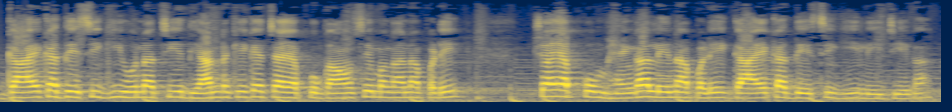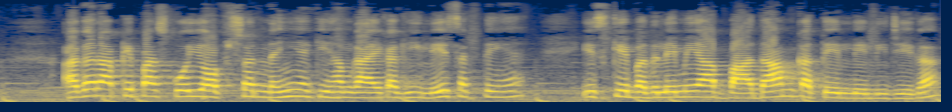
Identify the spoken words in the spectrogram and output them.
गाय का देसी घी होना चाहिए, ध्यान रखिएगा, चाहे आपको गाँव से मंगाना पड़े, चाहे आपको महँगा लेना पड़े, गाय का देसी घी लीजिएगा। अगर आपके पास कोई ऑप्शन नहीं है कि हम गाय का घी ले सकते हैं, इसके बदले में आप बादाम का तेल ले लीजिएगा।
